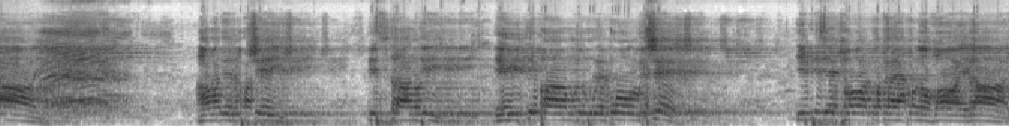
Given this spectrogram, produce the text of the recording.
নাই। আমাদের পাশেই তিস্তা নদী এই টেপা মধুপুরের কোল এসে ইপিজেড হওয়ার কথা এখনও হয় নাই।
